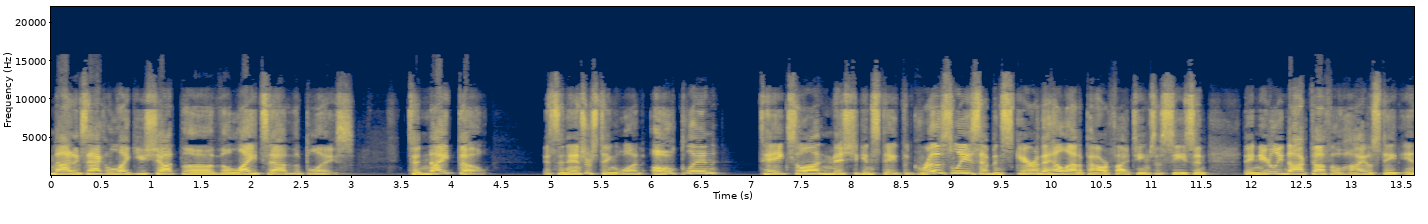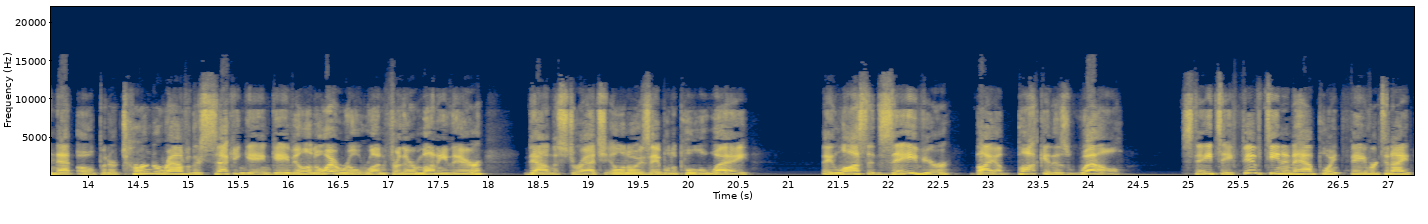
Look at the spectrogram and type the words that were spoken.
Not exactly like you shot the, the lights out of the place. Tonight, though, it's an interesting one. Oakland takes on Michigan State. The Grizzlies have been scaring the hell out of Power 5 teams this season. They nearly knocked off Ohio State in that opener, turned around for their second game, gave Illinois a real run for their money there down the stretch. Illinois is able to pull away. They lost at Xavier by a bucket as well. State's a 15 and a half point favorite tonight.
